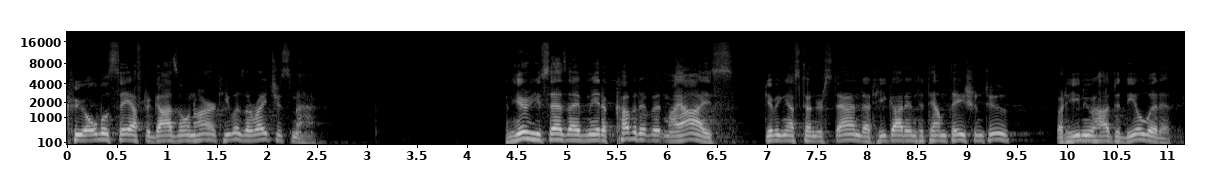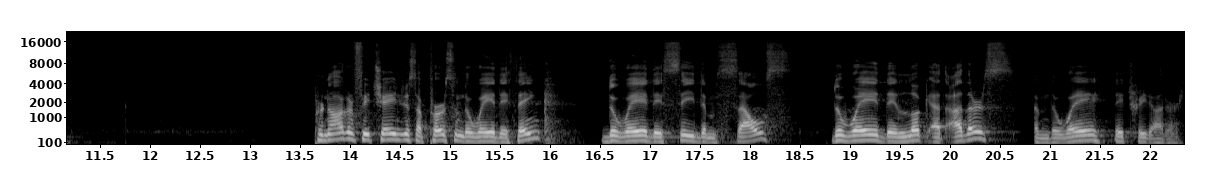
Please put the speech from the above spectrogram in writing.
could almost say, after God's own heart. He was a righteous man. And here he says, I've made a covenant with my eyes giving us to understand that he got into temptation too, but he knew how to deal with it. Pornography changes a person the way they think, the way they see themselves, the way they look at others, and the way they treat others.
